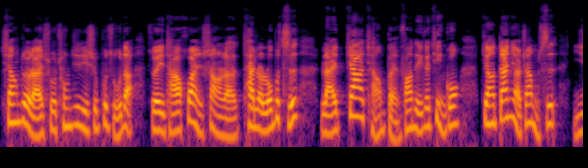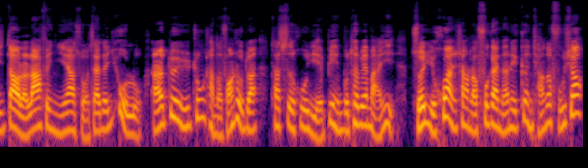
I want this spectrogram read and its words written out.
相对来说冲击力是不足的，所以他换上了泰勒罗伯茨来加强本方的一个进攻，将丹尼尔詹姆斯移到了拉菲尼亚所在的右路。而对于中场的防守端，他似乎也并不特别满意，所以换上了覆盖能力更强的福肖，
